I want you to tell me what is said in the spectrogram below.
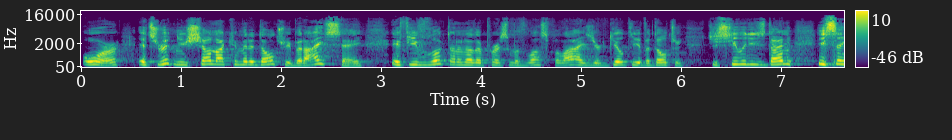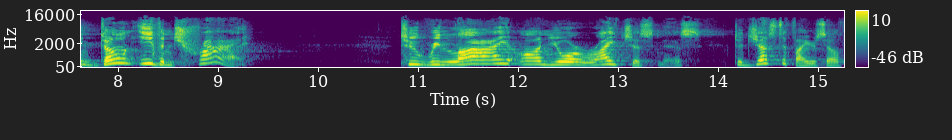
Or, it's written, You shall not commit adultery, but I say, if you've looked on another person with lustful eyes, you're guilty of adultery. Do you see what he's done? He's saying, Don't even try to rely on your righteousness to justify yourself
